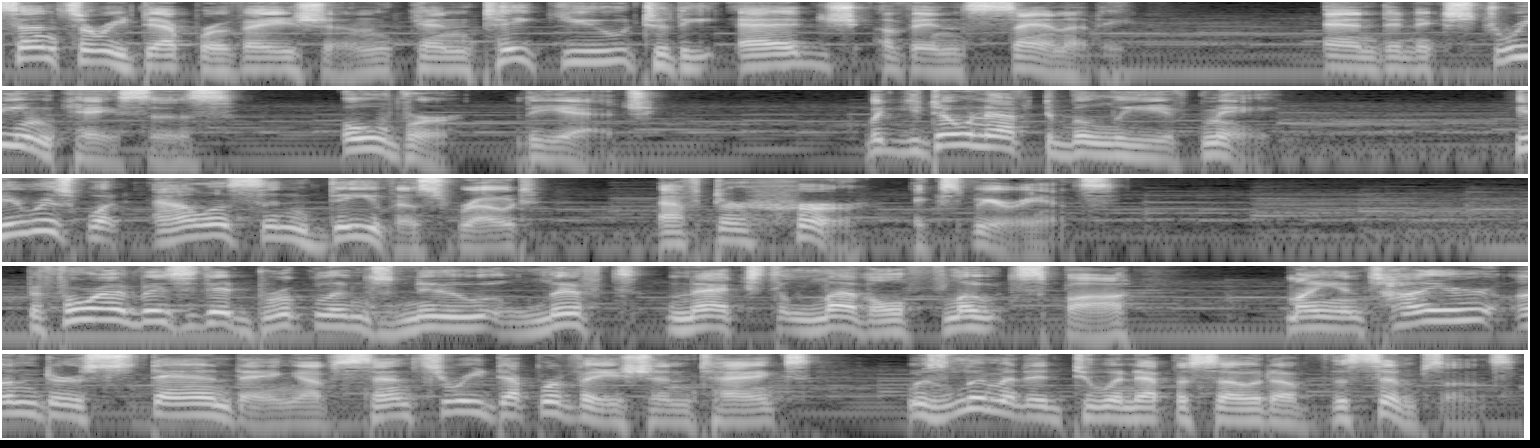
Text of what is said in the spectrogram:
Sensory deprivation can take you to the edge of insanity, and in extreme cases, over the edge. But you don't have to believe me. Here is what Allison Davis wrote after her experience. Before I visited Brooklyn's new Lift Next Level float spa, my entire understanding of sensory deprivation tanks was limited to an episode of The Simpsons.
